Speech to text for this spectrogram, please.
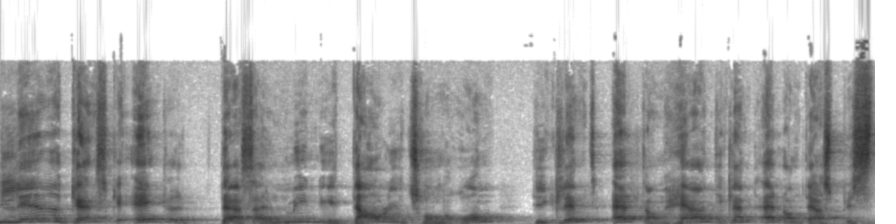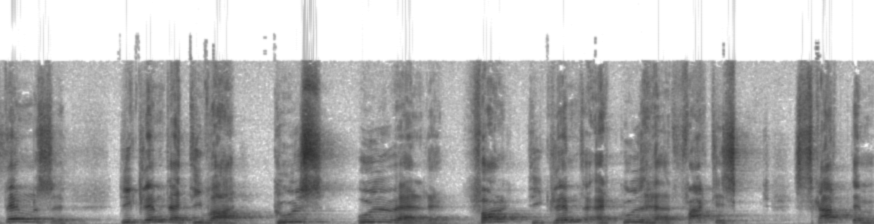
levede ganske enkelt deres almindelige daglige trummerum. De glemte alt om Herren, de glemte alt om deres bestemmelse. De glemte, at de var Guds udvalgte folk. De glemte, at Gud havde faktisk skabt dem,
